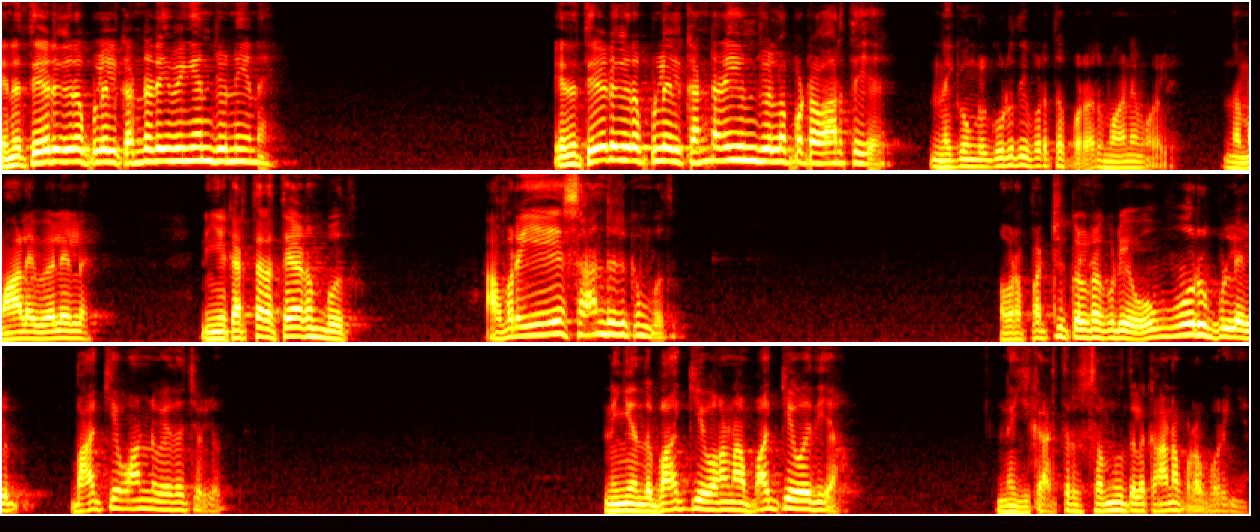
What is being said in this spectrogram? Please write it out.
என்னை தேடுகிற பிள்ளைகள் கண்டடைவீங்கன்னு சொன்னீங்கண்ணே. என்னை தேடுகிற பிள்ளைகள் கண்டடையும்னு சொல்லப்பட்ட வார்த்தையை இன்றைக்கி உங்களுக்கு உறுதிப்படுத்த போகிறார் மகனே மகளே. இந்த மாலை வேலையில் நீங்கள் கர்த்தரை தேடும்போது அவரையே சான்று இருக்கும்போது அவரை பற்றி கொள்ளக்கூடிய ஒவ்வொரு பிள்ளைகளுக்கும் பாக்கியவான்னு விதை சொல்லுது. நீங்கள் அந்த பாக்கியவானா பாக்கியவதியா? இன்றைக்கி கர்த்தர் சமூகத்தில் காணப்பட போகிறீங்க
